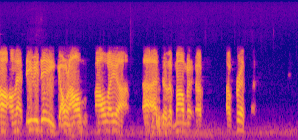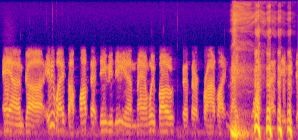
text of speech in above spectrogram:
uh, on that DVD going all all the way up uh, to the moment of, of Christmas. And uh, anyway, so I popped that DVD in, man. We both sat there cried like babies watching that DVD.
